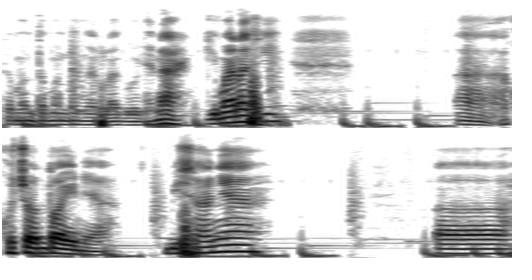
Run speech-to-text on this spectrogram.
teman-teman dengar lagunya. Nah gimana sih? Nah, aku contohin ya. Misalnya uh,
